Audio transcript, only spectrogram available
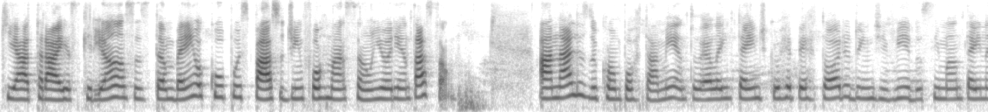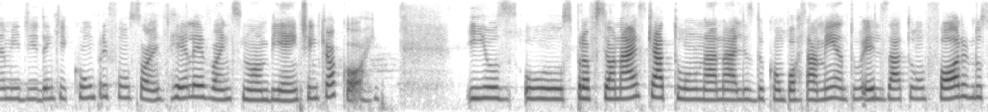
que atrai as crianças, também ocupa o espaço de informação e orientação. A análise do comportamento, ela entende que o repertório do indivíduo se mantém na medida em que cumpre funções relevantes no ambiente em que ocorre. E os, os profissionais que atuam na análise do comportamento, eles atuam fora dos,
